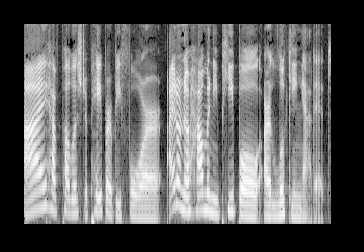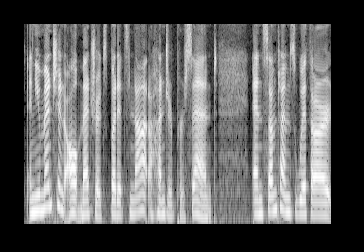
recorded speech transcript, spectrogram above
I have published a paper before, I don't know how many people are looking at it. And you mentioned Altmetrics, but it's not hundred percent. And sometimes with our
